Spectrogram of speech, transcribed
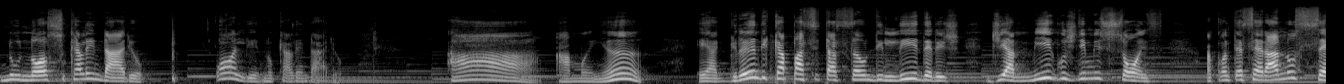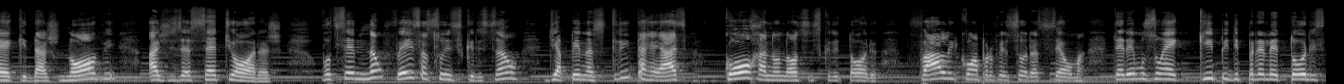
no nosso calendário. Olhe no calendário. Ah, amanhã é a grande capacitação de líderes de amigos de missões. Acontecerá no SEC, das 9 às 17 horas. Você não fez a sua inscrição de apenas 30 reais? Corra no nosso escritório, fale com a professora Selma. Teremos uma equipe de preletores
